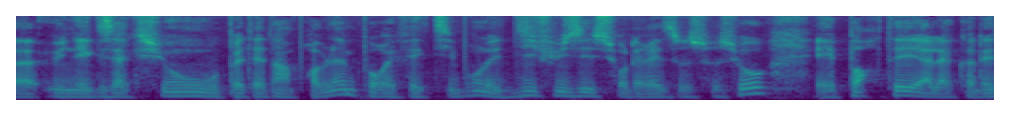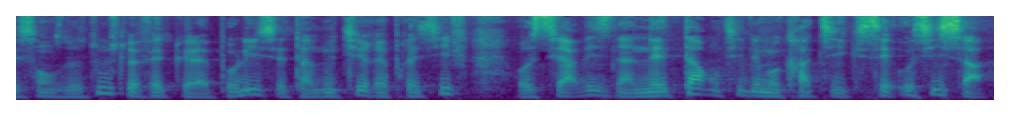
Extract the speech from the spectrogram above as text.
euh, une exaction ou peut-être un problème pour effectivement le diffuser sur les réseaux sociaux et porter à la connaissance de tous le fait que la police est un outil répressif au service d'un État antidémocratique. C'est aussi ça.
